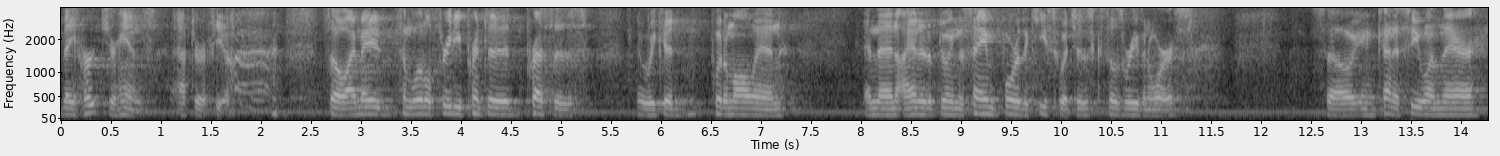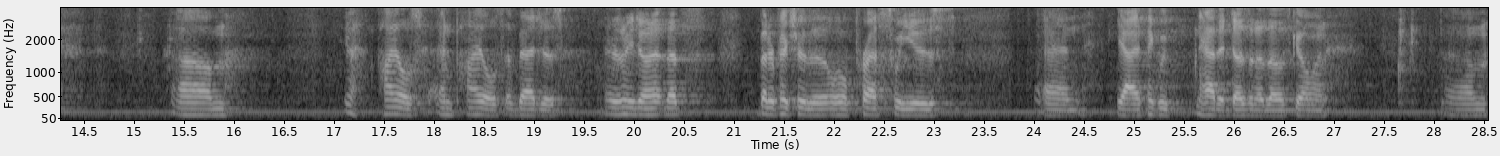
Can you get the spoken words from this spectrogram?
they hurt your hands after a few. so I made some little 3D printed presses that we could put them all in. And then I ended up doing the same for the key switches because those were even worse. So you can kind of see one there. Um, yeah, piles and piles of badges. There's me doing it. That's a better picture of the little press we used. And yeah, I think we had a dozen of those going. Um,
